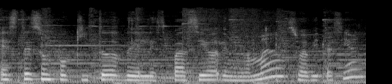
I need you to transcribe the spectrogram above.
Este es un poquito del espacio de mi mamá, su habitación.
